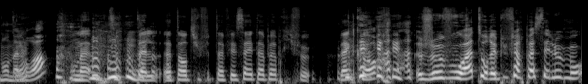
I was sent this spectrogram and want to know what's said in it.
on a le droit on a... t'as- Attends, tu as fait ça et t'as pas pris feu. D'accord, je vois, t'aurais pu faire passer le mot.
